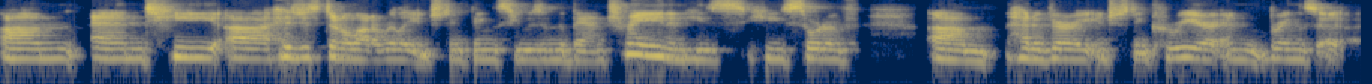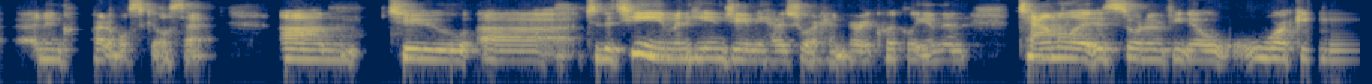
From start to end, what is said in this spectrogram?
um, and he uh, has just done a lot of really interesting things. He was in the band Train, and he's he's sort of um, had a very interesting career and brings a, an incredible skill set um, to uh, to the team. And he and Jamie had a shorthand very quickly. And then Tamala is sort of you know working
